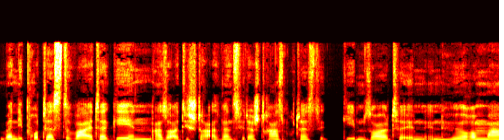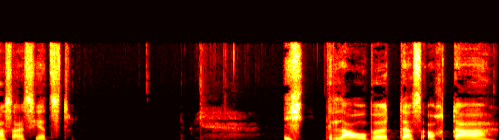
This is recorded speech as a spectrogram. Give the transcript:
wenn die Proteste weitergehen, also wenn es wieder Straßenproteste geben sollte, in, in höherem Maß als jetzt, ich glaube, dass auch da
